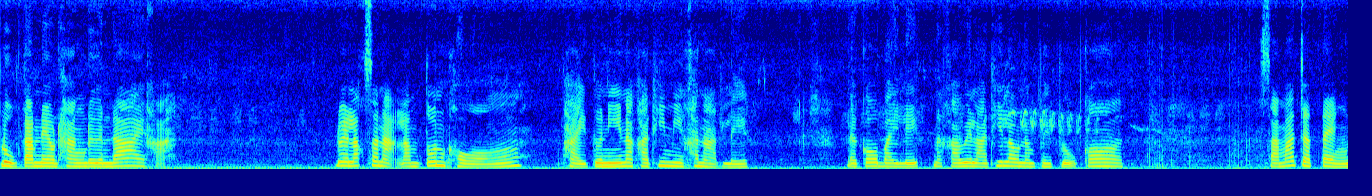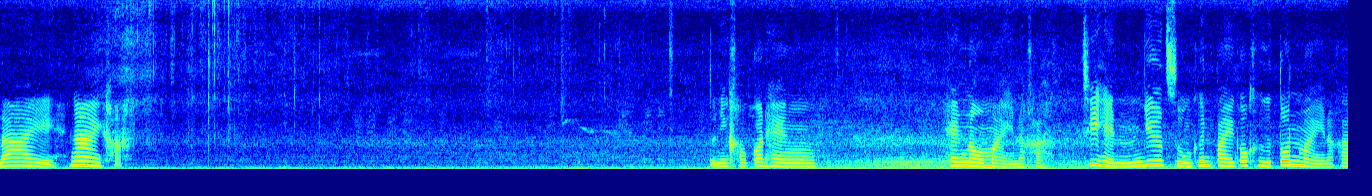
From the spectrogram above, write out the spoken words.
ปลูกตามแนวทางเดินได้ค่ะ ด้วยลักษณะลำต้นของไผ่ตัวนี้นะคะที่มีขนาดเล็ก แล้วก็ใบเล็กนะคะ เวลาที่เรานำไปปลูกก็ สามารถจัดแต่งได้ง่ายค่ะตัวนี้เขาก็แทงแทงหน่อใหม่นะคะ ที่เห็นยืดสูงขึ้นไปก็คือต้นใหม่นะคะ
